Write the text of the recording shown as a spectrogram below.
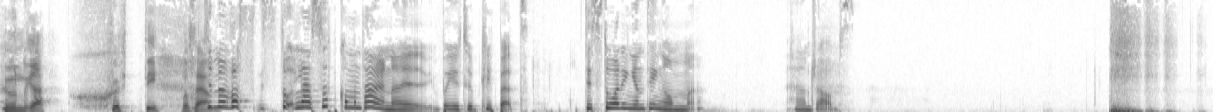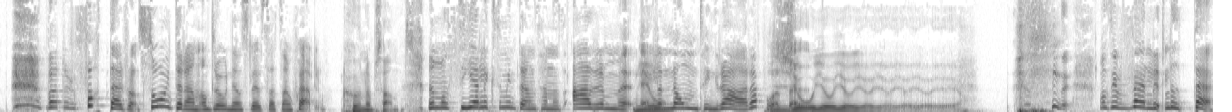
170 procent. Men vad, stå, läs upp kommentarerna på YouTube-klippet. Det står ingenting om handjobs. Vad hade du fått därifrån? Såg du den och drog den slutsatsen själv? 100 procent. Men man ser liksom inte ens hennes arm Jo. eller någonting röra på sig. Jo, jo, jo, jo, jo, jo, jo, jo. Man ser väldigt lite,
